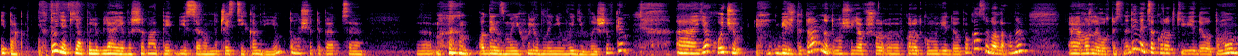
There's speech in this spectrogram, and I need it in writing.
І так, хто як я полюбляє вишивати бісером на чистій канві, тому що тепер це е, один з моїх улюблених видів вишивки. Е, Я хочу більш детально, тому що я в, е, короткому відео показувала, але можливо хтось не дивиться короткі відео, тому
